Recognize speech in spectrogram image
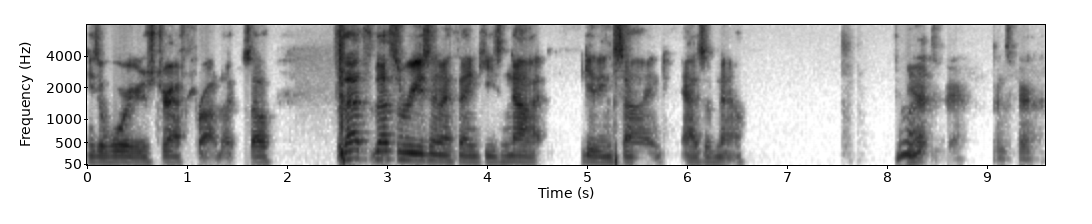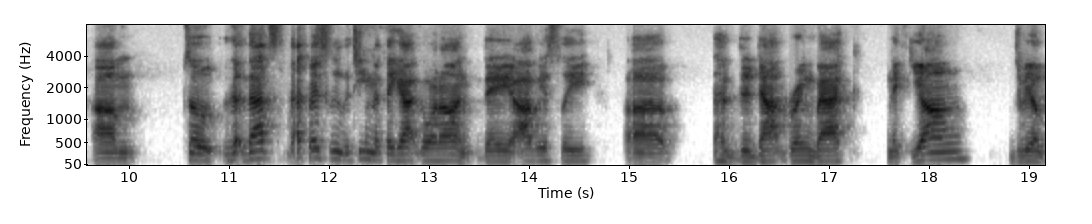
he's a Warriors draft product. So, so that's that's the reason I think he's not getting signed as of now. Yeah, that's fair. That's fair. Um, so th- that's that's basically the team that they got going on. They obviously uh, have, did not bring back Nick Young. JaVale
